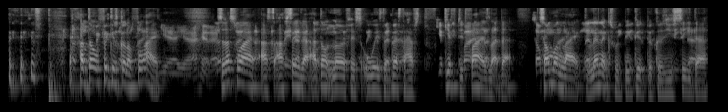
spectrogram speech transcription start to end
I don't think it's gonna fly. yeah, yeah, I hear that. So that's why I, I say that I don't know if it's always the best to have gifted fighters like that. Someone like Lennox would be good because you see the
